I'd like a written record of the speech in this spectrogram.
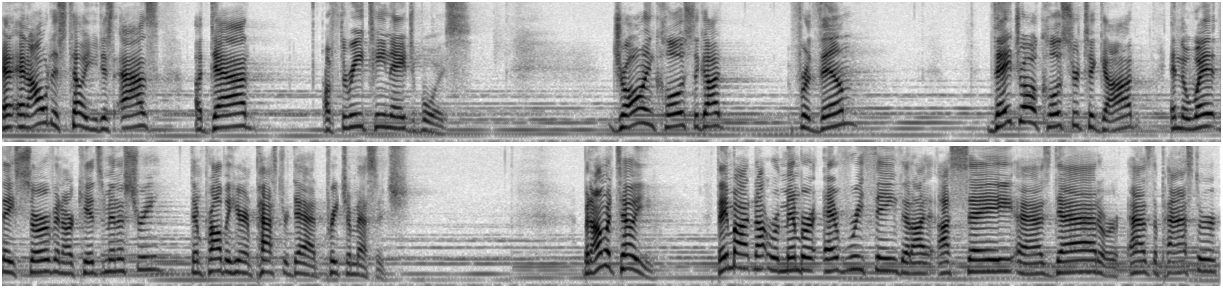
And, and I'll just tell you, just as a dad of three teenage boys, drawing close to God for them, they draw closer to God in the way that they serve in our kids' ministry than probably hearing Pastor Dad preach a message. But I'm gonna tell you, they might not remember everything that I, I say as dad or as the pastor,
